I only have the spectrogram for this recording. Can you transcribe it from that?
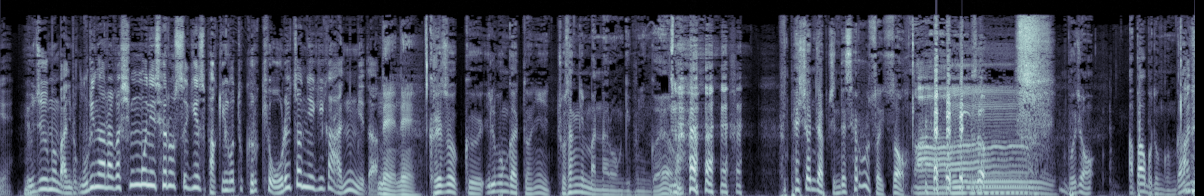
예. 요즘은 많이 바- 우리나라가 신문이 세로 쓰기에서 바뀐 것도 그렇게 오래전 얘기가 아닙니다. 네, 네. 그래서 그 일본 갔더니 조상님 만나러 온 기분인 거예요. 패션 잡지인데 세로로 써 있어. 아. 음, 뭐죠? 아빠 보던 건가? 아니,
